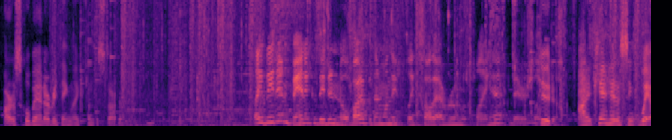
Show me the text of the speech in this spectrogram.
our school banned everything like from the start. Like they didn't ban it because they didn't know about it, but then when they like saw that everyone was playing it, they're just like, Dude, I can't hit a single. Wait,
